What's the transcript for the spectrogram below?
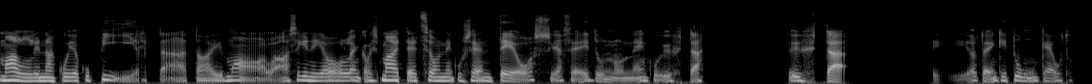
mallina, kun joku piirtää tai maalaa. Sekin ei ole ollenkaan. Siis mä ajattelin, että se on niin kuin sen teos ja se ei tunnu niin kuin yhtä, yhtä jotenkin tunkeutuva.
